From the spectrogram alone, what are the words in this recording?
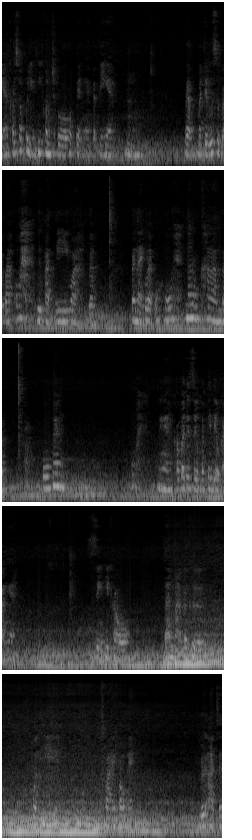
เงี้ย เขาชอบผู้หญิงที่คอนโทรลเขาเป็นไงแบบนี้ไงแบบมันจะรู้สึกแบบว่าโอ๊ยอึดอัดดีว่ะ แบบไปไหนก็แบบโอ้โหน่ารำคาญแบบโอ้แม่งโอ้ยนี่ไงเขาก็จะเจอประเภทเดียวกันไง สิ่งที่เขาได้มาก็คือ คนที่คล้ายเขาไงหรืออาจจะ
